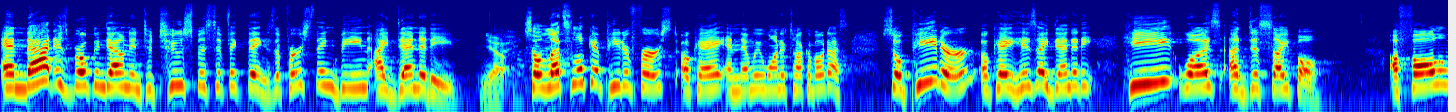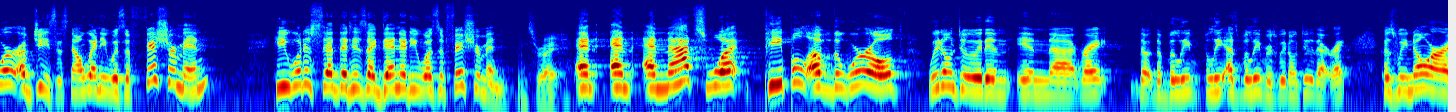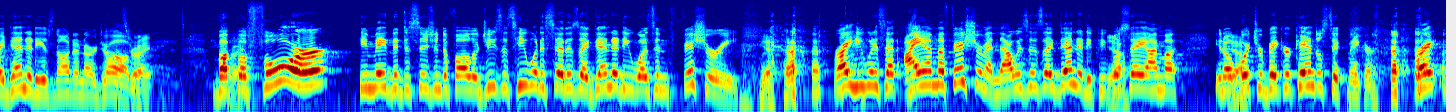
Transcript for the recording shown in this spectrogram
And that is broken down into two specific things. The first thing being identity. Yeah. So let's look at Peter first, okay? And then we want to talk about us. So, Peter, okay, his identity, he was a disciple, a follower of Jesus. Now, when he was a fisherman, he would have said that his identity was a fisherman. That's right. And, and, and that's what people of the world, we don't do it in, in uh, right? The, the believe, belie- as believers, we don't do that, right? Because we know our identity is not in our job. That's right. But right. before he made the decision to follow Jesus, he would have said his identity was in fishery, Yeah. right? He would have said, I am a fisherman. That was his identity. People Yeah. say I'm a, you know, Yeah. butcher, baker, candlestick maker, right?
